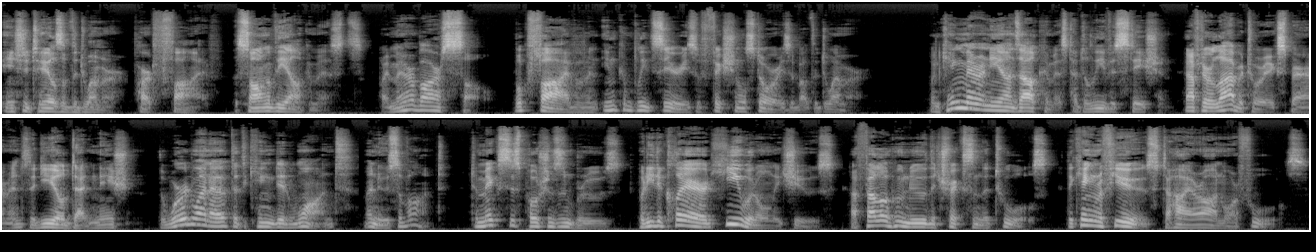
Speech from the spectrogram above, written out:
Ancient Tales of the Dwemer, Part 5 The Song of the Alchemists by Marobar Sul, Book 5 of an incomplete series of fictional stories about the Dwemer. When King Maraneon's alchemist had to leave his station, after a laboratory experiment that yielded detonation, the word went out that the king did want a new savant to mix his potions and brews, but he declared he would only choose a fellow who knew the tricks and the tools. The king refused to hire on more fools.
